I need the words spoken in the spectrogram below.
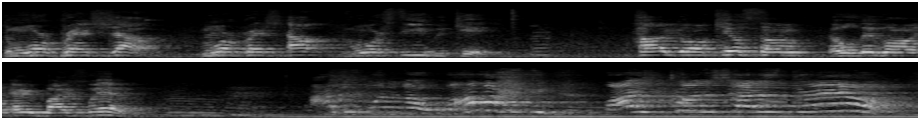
the more it branches out. The more it branches out, the more seeds we get. How you gonna kill something that will live on everybody forever? Mm-hmm. I just want to know why. Why is you trying to shut us down?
